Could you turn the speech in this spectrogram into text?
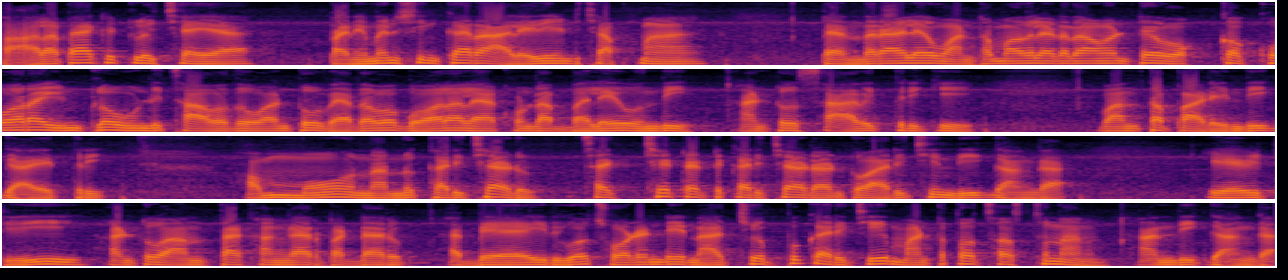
పాల ప్యాకెట్లు వచ్చాయా? పని మనిషి ఇంకా రాలేదేంటి చెప్పమా? పెందరాలే వంట మొదలెడదామంటే ఒక్క కూర ఇంట్లో ఉండి చావదు అంటూ వెదవ గోల లేకుండా భలే ఉంది అంటూ సావిత్రికి వంత పాడింది గాయత్రి. అమ్మో నన్ను కరిచాడు చచ్చేటట్టు కరిచాడు అంటూ అరిచింది గంగ. ఏమిటి? అంటూ అంతా కంగారు పడ్డారు. అబ్బే ఇదిగో చూడండి నా చెప్పు కరిచి మంటతో చస్తున్నాను అంది గంగ.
